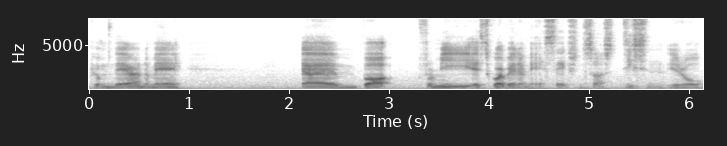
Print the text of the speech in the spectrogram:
put them there in a May. Um, but for me, it's got to be in a May section, so it's decent, you know.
